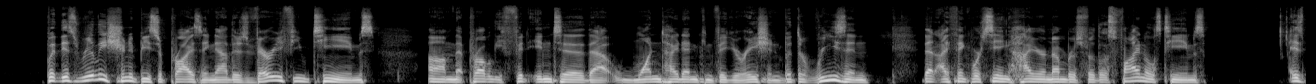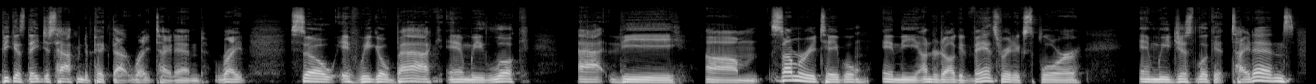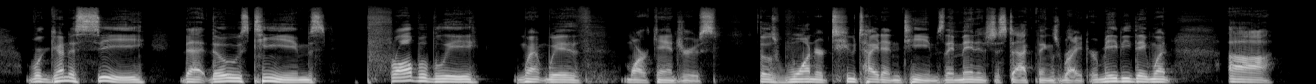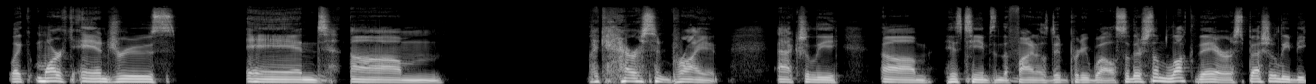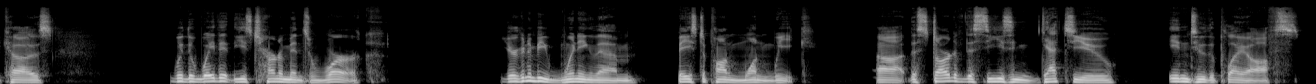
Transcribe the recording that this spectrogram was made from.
But this really shouldn't be surprising. Now, there's very few teams um, that probably fit into that one tight end configuration. But the reason that I think we're seeing higher numbers for those finals teams is because they just happen to pick that right tight end, right? So if we go back and we look at the um, summary table in the underdog Advanced rate explorer and we just look at tight ends, we're going to see that those teams probably went with Mark Andrews. Those one or two tight end teams, they managed to stack things right. Or maybe they went uh like Mark Andrews and um like Harrison Bryant actually um, his teams in the finals did pretty well. So there's some luck there, especially because with the way that these tournaments work, you're going to be winning them based upon one week. Uh, the start of the season gets you into the playoffs,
